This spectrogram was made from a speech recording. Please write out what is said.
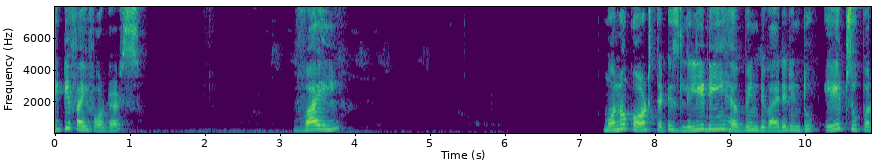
85 orders while monocots that is Liliidae have been divided into 8 super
